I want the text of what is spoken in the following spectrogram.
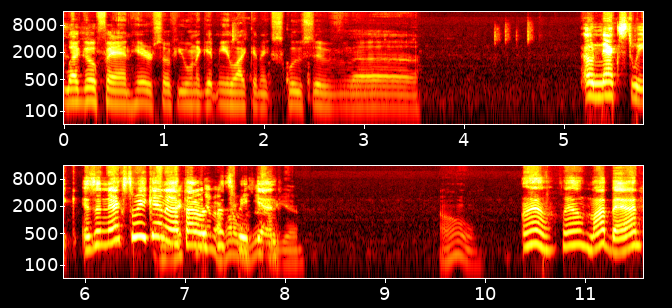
Lego fan here, so if you want to get me like an exclusive, uh, oh, next week is it next weekend? is I next thought it was weekend? this thought it weekend. weekend. Oh, Oh, well, my bad.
